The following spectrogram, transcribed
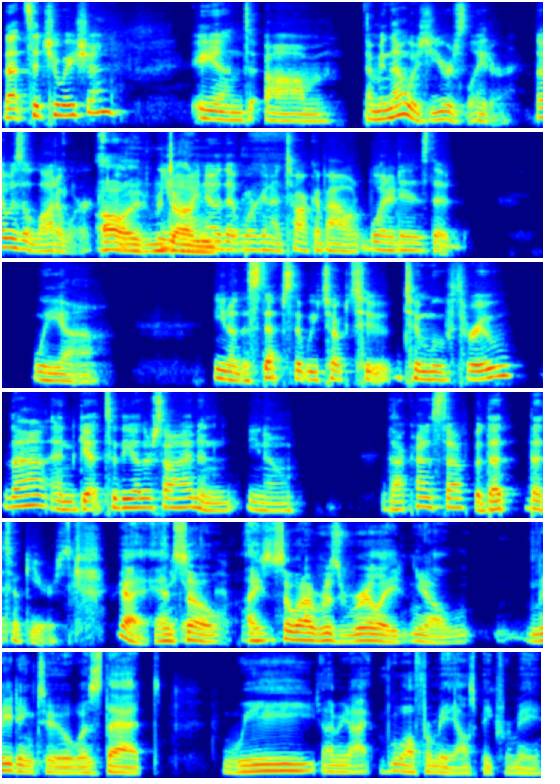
that situation, and um, I mean, that was years later. That was a lot of work. Oh, And, we've you know, I know that we're going to talk about what it is that we uh you know the steps that we took to to move through that and get to the other side and you know that kind of stuff but that that took years Yeah, and so I so what I was really you know leading to was that we I mean I well for me I'll speak for me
